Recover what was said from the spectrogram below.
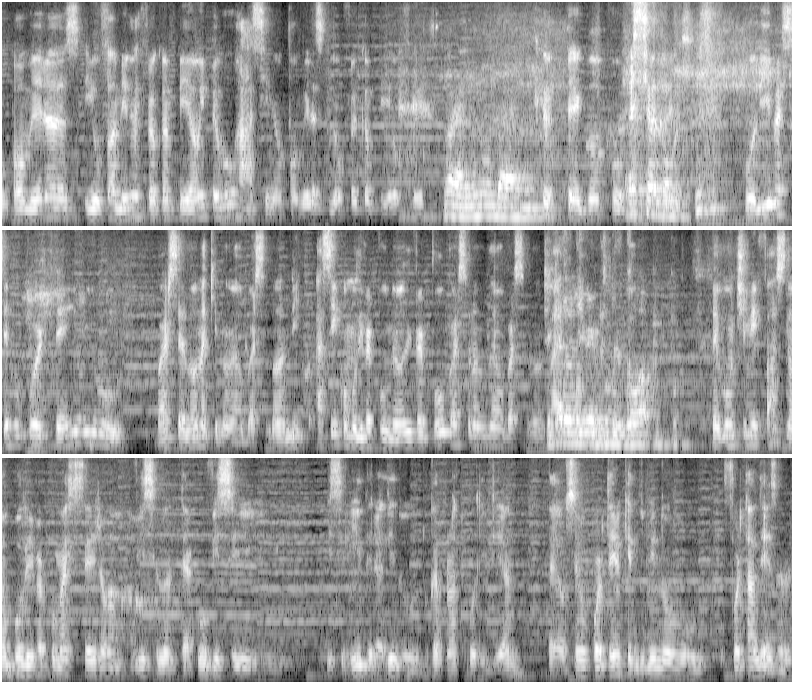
O Palmeiras e o Flamengo foi o campeão e pegou o Racing, né? O Palmeiras que não foi campeão, foi, Não, não dá. Né? pegou o Impressionante. Bolívar, Cerro Porteño e o Barcelona, que não é o Barcelona. Assim como o Liverpool não é o Liverpool, o Barcelona não é o Barcelona. Era o Liverpool pegou- pô. pegou um time fácil, não. O Bolívar, por mais que seja o vice-lanter- o vice vice-líder ali do, do campeonato boliviano. É, o Cerro Porteño, que eliminou o Fortaleza, né?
